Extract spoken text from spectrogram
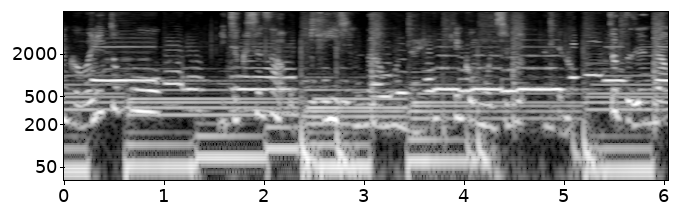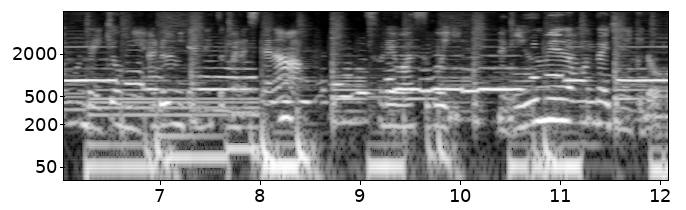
なんか割とこうめちゃくちゃさ大きいジェンダー問題結構もう自分なんていうのちょっとジェンダー問題興味あるみたいな人からしたらそれはすごいなんか有名な問題じゃないけど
